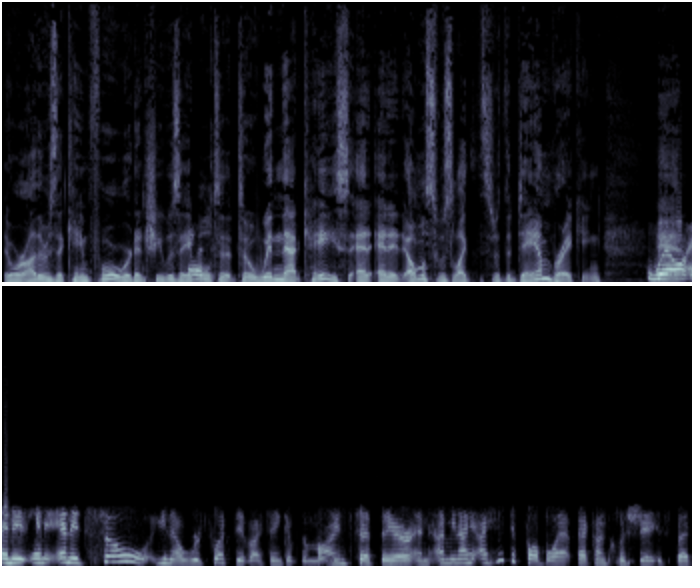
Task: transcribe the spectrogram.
there were others that came forward, and she was able and, to, to win that case, and, and it almost was like sort of the dam breaking. Well, and, and it and and it's so you know reflective, I think, of the mindset there. And I mean, I, I hate to fall back on cliches, but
